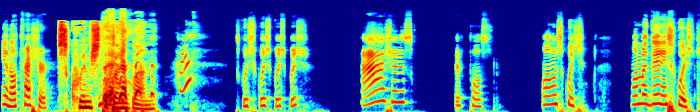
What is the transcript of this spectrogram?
You know, treasure. Squimsh the bun bun. Squish, squish, squish, squish. Ah, it. It post. Why am I squish? Why am I getting squished?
